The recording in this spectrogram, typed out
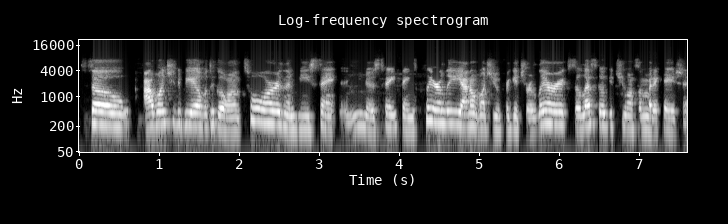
So I want you to be able to go on tours and be saying, you know, say things clearly. I don't want you to forget your lyrics. So let's go get you on some medication.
